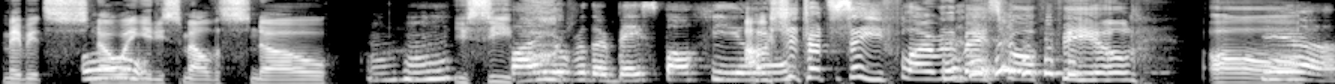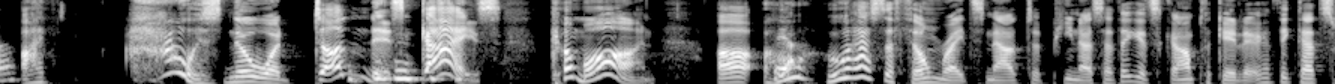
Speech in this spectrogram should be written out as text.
Maybe it's snowing Ooh. and you smell the snow. Mm-hmm. You see. Flying over their baseball field. I was just about to say you fly over the baseball field. Oh, Yeah. I. How has no one done this, guys? Come on. Uh, who Yeah. who has the film rights now to Peanuts? I think it's complicated. I think that's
